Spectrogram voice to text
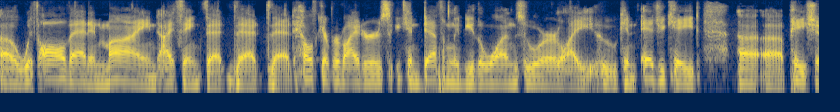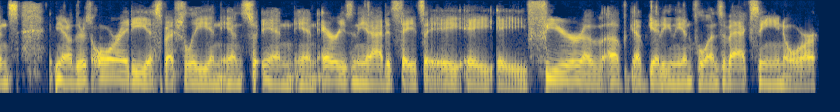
with all that in mind, I think that that that healthcare providers can definitely be the ones who are like who can educate patients patients. You know, there's already, especially in in in, in areas in the United States, a a, a fear of, of, of getting the influenza vaccine or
